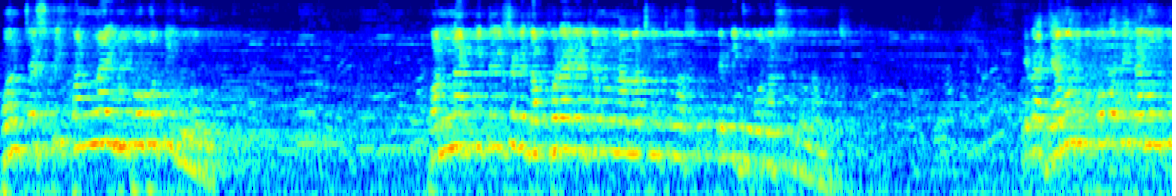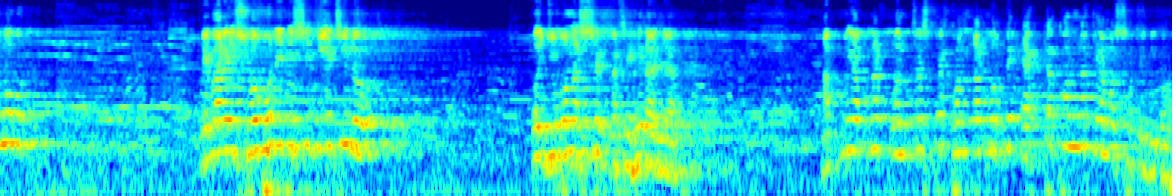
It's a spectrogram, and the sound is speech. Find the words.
পঞ্চাশটি কন্যায় রূপবতী গুণবতী। কন্যার পিতা হিসেবে দক্ষ রাজার যেমন নাম আছে, ইতিহাসে তেমনি জীবনাশ্বেরও নাম আছে। এবার যেমন রূপবতী, তেমন গুণবতী। এবার এই সৌভরী ঋষি গিয়েছিল ওই জীবনাশ্বের কাছে, হে রাজা, আপনি আপনার পঞ্চাশটা কন্যার মধ্যে একটা কন্যাকে আমার সাথে বিবাহ।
